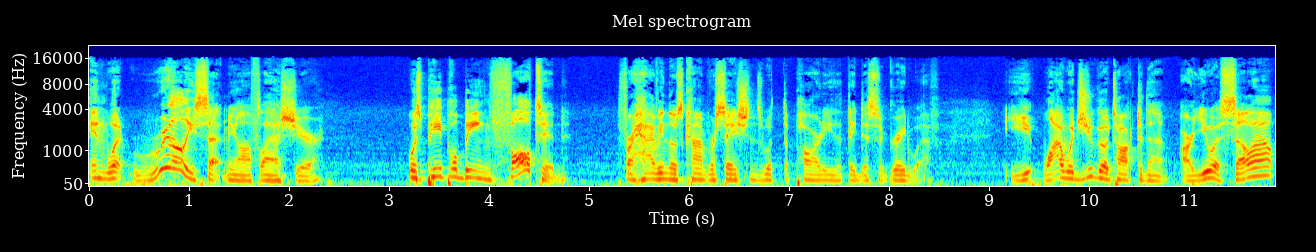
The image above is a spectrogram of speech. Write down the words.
And what really set me off last year was people being faulted for having those conversations with the party that they disagreed with. You, why would you go talk to them? Are you a sellout?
